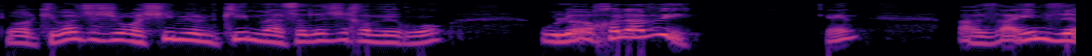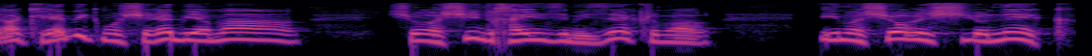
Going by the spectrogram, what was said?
כלומר, כיוון שהשורשים יונקים מהשדה של חברו, הוא לא יכול להביא, כן? אז האם זה רק רבי, כמו שרבי אמר, שורשים חיים זה מזה? כלומר, אם השורש יונק,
